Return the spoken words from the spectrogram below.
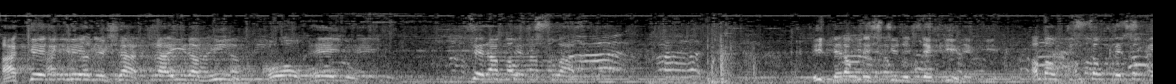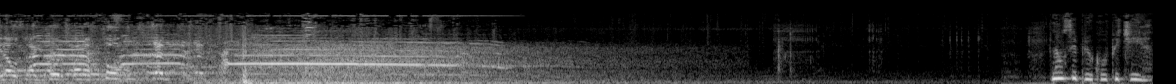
Aquele que planejar trair a mim ou ao reino será amaldiçoado e terá um destino terrível. A maldição perseguirá o traidor para todo sempre. Não se preocupe, tia.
